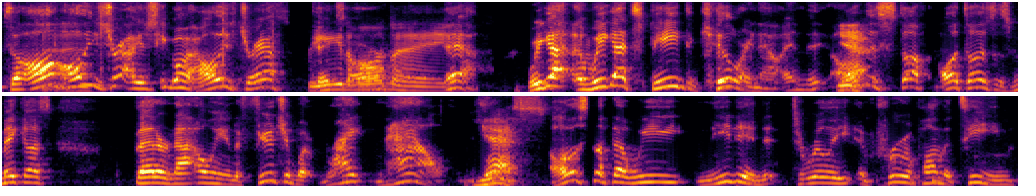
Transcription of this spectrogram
So all, all these drafts, I just keep going. All these drafts, picks Speed all are day. Yeah, we got we got speed to kill right now, and th- all Yeah. this stuff, all it does is make us better, not only in the future but right now. Yes. All the stuff that we needed to really improve upon the team,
